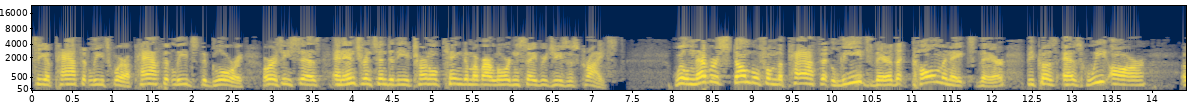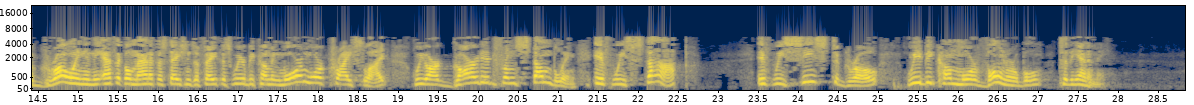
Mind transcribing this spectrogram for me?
See, a path that leads where? A path that leads to glory. Or as he says, an entrance into the eternal kingdom of our Lord and Savior Jesus Christ. We'll never stumble from the path that leads there, that culminates there, because as we are growing in the ethical manifestations of faith as we are becoming more and more Christ-like, we are guarded from stumbling. If we stop, if we cease to grow, we become more vulnerable to the enemy.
